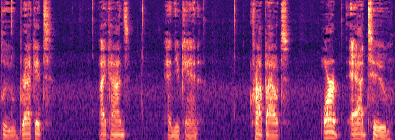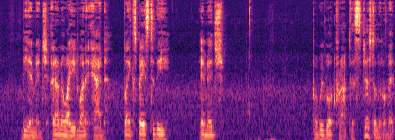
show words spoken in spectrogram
blue bracket icons and you can crop out or add to the image. I don't know why you'd want to add blank space to the image, but we will crop this just a little bit.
